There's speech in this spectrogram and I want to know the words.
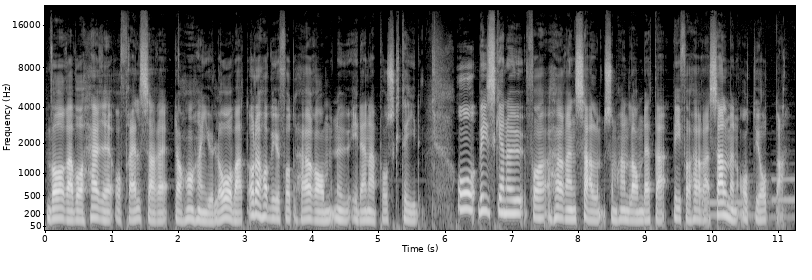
vara vår Herre och Frälsare. Det har han ju lovat, och det har vi ju fått höra om nu i denna påsktid. Och vi ska nu få höra en psalm som handlar om detta. Vi får höra psalmen 88.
